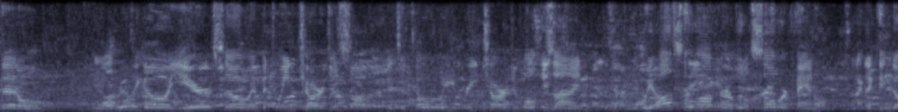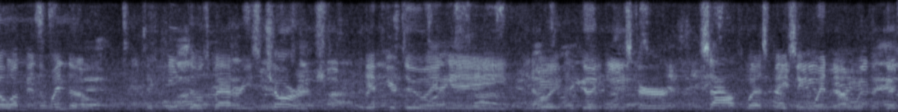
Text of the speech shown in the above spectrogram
that'll you know, really go a year or so in between charges. It's a totally rechargeable design. We also offer a little solar panel that can go up in the window to keep those batteries charged if you're doing a, you know, a, good east or southwest facing window with a good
